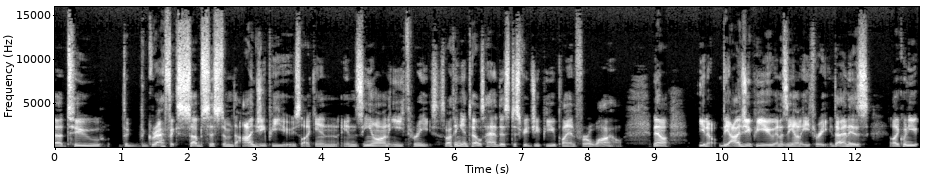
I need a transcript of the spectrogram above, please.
uh, to the, the graphics subsystem, the iGPUs, like in, in Xeon E3s. So I think Intel's had this discrete GPU plan for a while. Now, you know, the iGPU and a Xeon E3, that is, like when you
